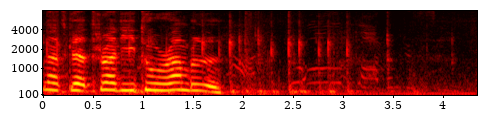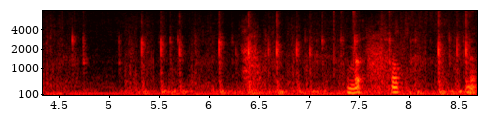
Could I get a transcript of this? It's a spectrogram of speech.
Let's get ready to rumble! No, hop. No,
